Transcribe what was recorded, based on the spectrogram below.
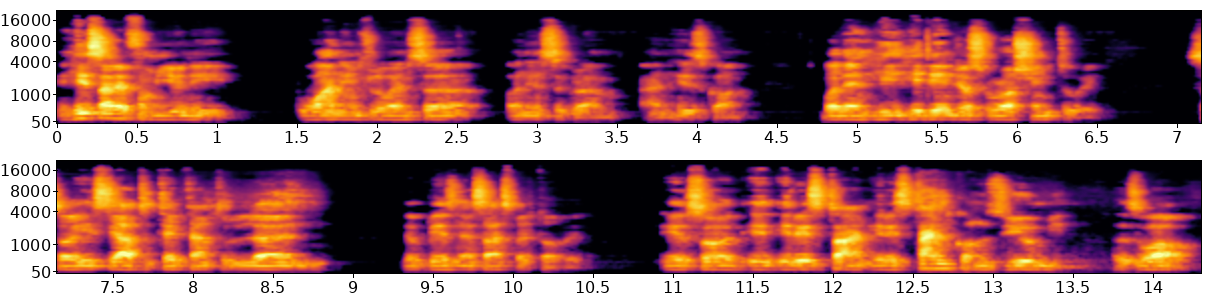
he started from uni, one influencer on Instagram, and he's gone. But then he, he didn't just rush into it. So he still had to take time to learn the business aspect of it. Yeah, so it, it is time. It is time consuming as well.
